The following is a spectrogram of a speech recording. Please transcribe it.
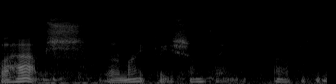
Perhaps there might be something of use.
